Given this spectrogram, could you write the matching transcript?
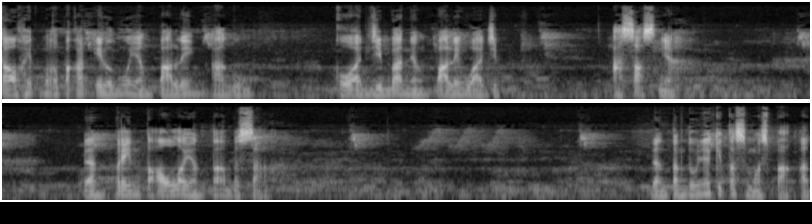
Tauhid merupakan ilmu yang paling agung kewajiban yang paling wajib asasnya dan perintah Allah yang terbesar. Dan tentunya kita semua sepakat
